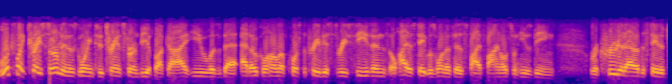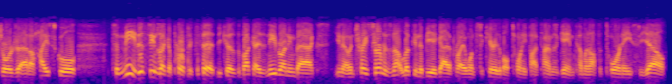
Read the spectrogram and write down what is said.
Looks like Trey Sermon is going to transfer and be a Buckeye. He was at Oklahoma, of course, the previous three seasons. Ohio State was one of his five finalists when he was being recruited out of the state of Georgia out of high school. To me, this seems like a perfect fit because the Buckeyes need running backs, you know, and Trey Sermon's not looking to be a guy that probably wants to carry the ball 25 times a game coming off a torn ACL.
